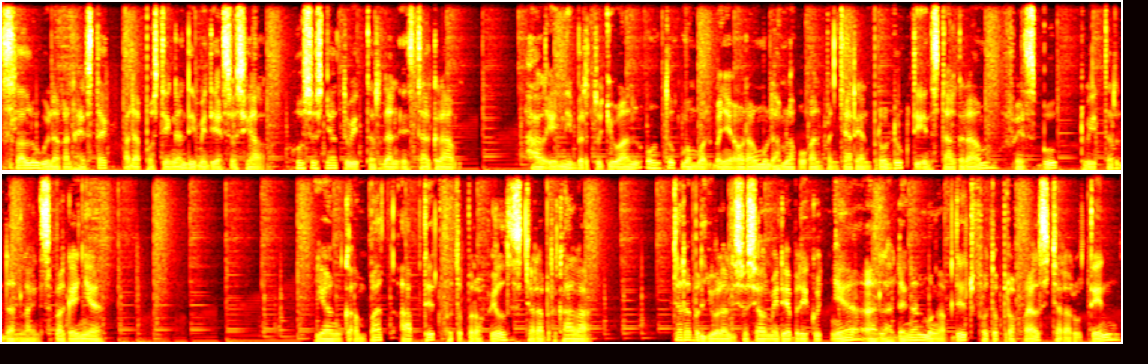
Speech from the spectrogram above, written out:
Selalu gunakan hashtag pada postingan di media sosial, khususnya Twitter dan Instagram. Hal ini bertujuan untuk membuat banyak orang mudah melakukan pencarian produk di Instagram, Facebook, Twitter, dan lain sebagainya. Yang keempat, update foto profil secara berkala. Cara berjualan di sosial media berikutnya adalah dengan mengupdate foto profil secara rutin,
